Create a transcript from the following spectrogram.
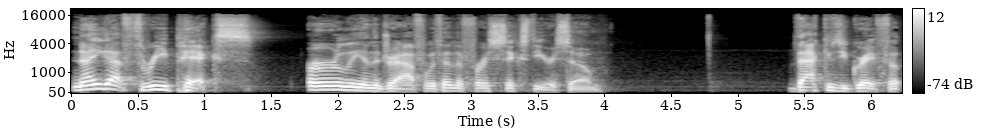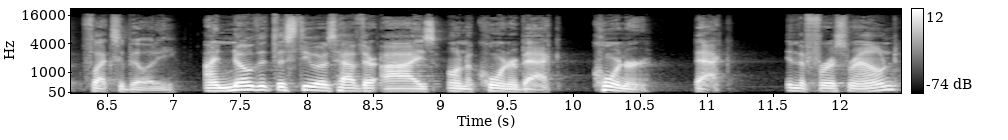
now you got three picks early in the draft, within the first 60 or so. That gives you great f- flexibility. I know that the Steelers have their eyes on a cornerback, corner back in the first round.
